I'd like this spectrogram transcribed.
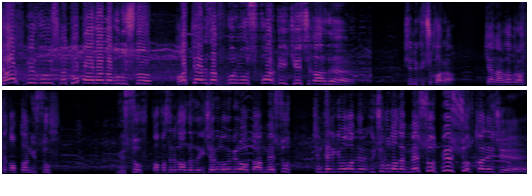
Ters bir vuruş ve top ağlarla buluştu. Hakkari Spor'umuz farkı ikiye çıkardı. Şimdi küçük ara. Kenarda bıraktı kaptan Yusuf. Yusuf kafasını kaldırdı. İçeri doğru bir orta. Mesut. Şimdi tehlikeli olabilir. Üçü bulalım. Mesut bir şut kaleci.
